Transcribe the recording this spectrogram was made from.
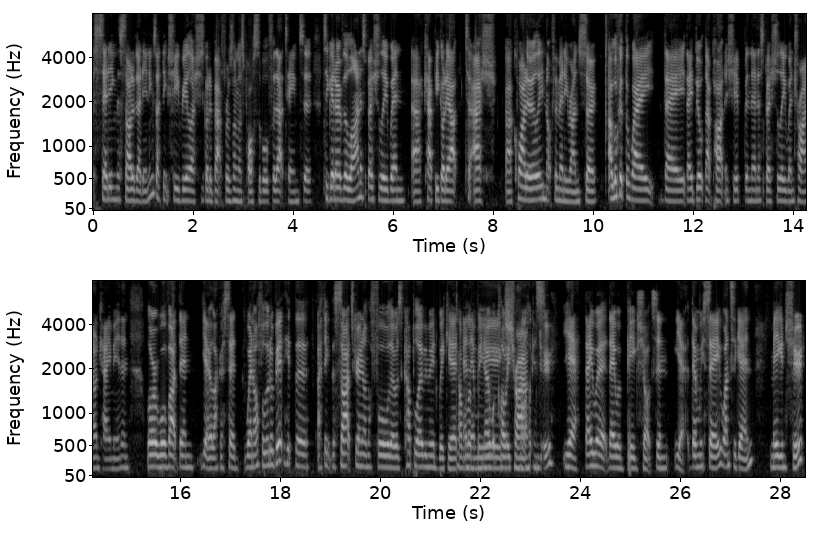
setting the start of that innings. I think she realised she's got to bat for as long as possible for that team to to get over the line, especially when uh, Cappy got out to Ash uh, quite early, not for many runs. So I look at the way they they built that partnership, and then especially when Tryon came in and Laura Wolvaardt then yeah, like I said, went off a little bit, hit the I think the sight screen on the full. There was a couple over mid wicket, and then we know what Chloe Tryon can do. Yeah, they were they were big shots, and yeah, then we see once again Megan Schutt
